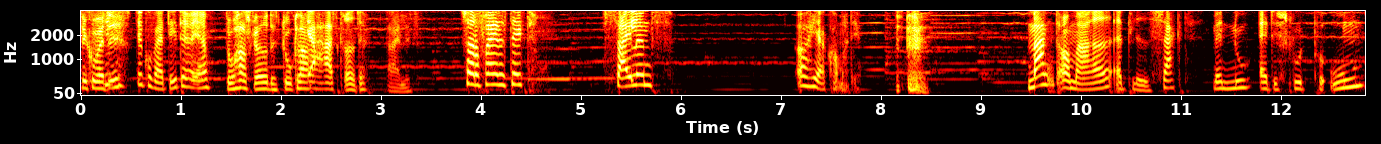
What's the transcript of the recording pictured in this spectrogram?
Det kunne være fint. det. det kunne være det der, ja. Du har skrevet det. Du er klar? Jeg har skrevet det. Dejligt. Så er der fredagsdigt. Silence. Og her kommer det. Mangt og meget er blevet sagt, men nu er det slut på ugen.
